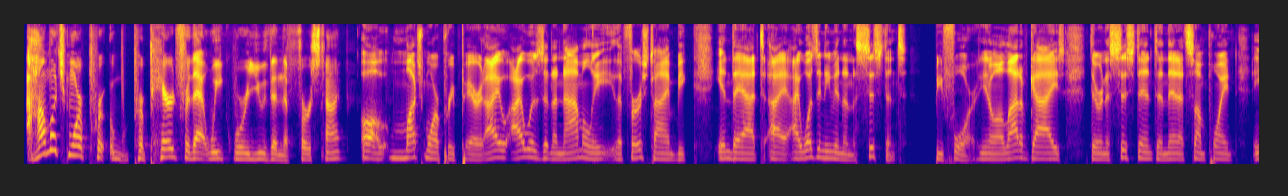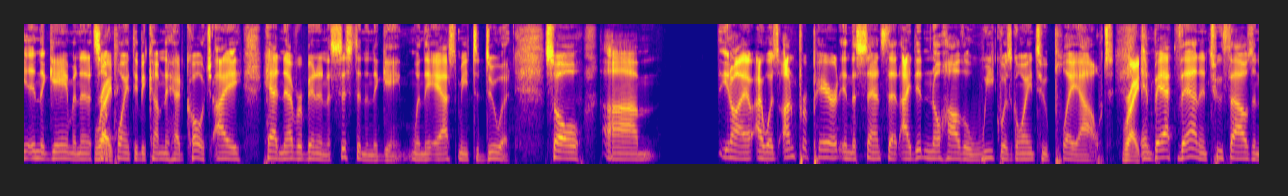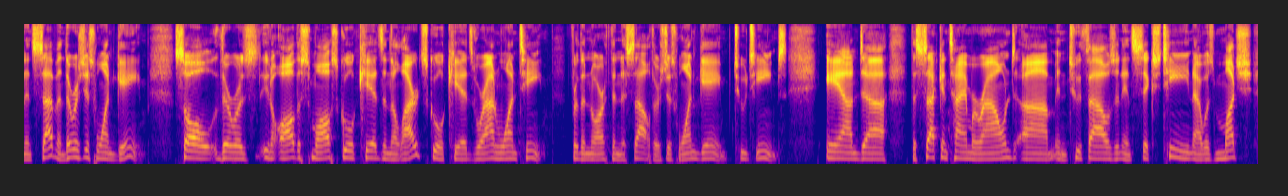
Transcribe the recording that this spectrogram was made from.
How much more pre- prepared for that week were you than the first time? Oh, much more prepared. I I was an anomaly the first time be, in that I, I wasn't even an assistant before. You know, a lot of guys they're an assistant and then at some point in the game and then at some Right. point they become the head coach. I had never been an assistant in the game when they asked me to do it. So, um you know, I, I was unprepared in the sense that I didn't know how the week was going to play out. Right. And back then in 2007, there was just one game. So there was, you know, all the small school kids and the large school kids were on one team for the North and the South. There was just one game, two teams. And uh, the second time around um, in 2016, I was much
